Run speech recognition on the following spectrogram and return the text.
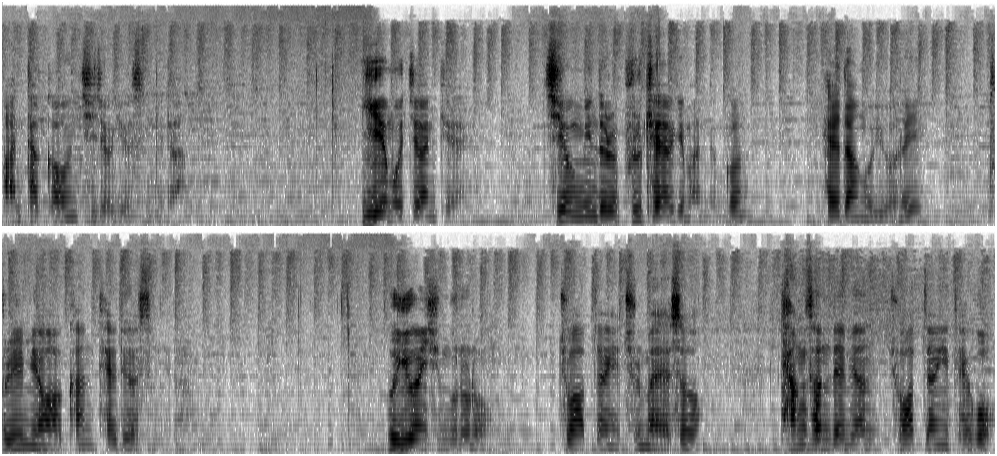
안타까운 지적이었습니다. 이에 못지않게 지역민들을 불쾌하게 만든 건 해당 의원의 불명확한 태도였습니다. 의원 신분으로 조합장에 출마해서 당선되면 조합장이 되고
